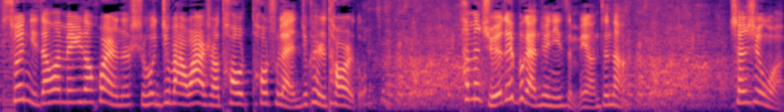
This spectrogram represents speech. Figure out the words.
所以你在外面遇到坏人的时候，你就把挖耳勺掏掏出来，你就开始掏耳朵，他们绝对不敢对你怎么样，真的，相信我。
